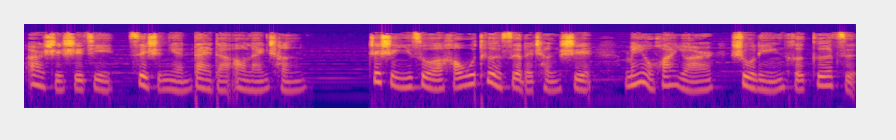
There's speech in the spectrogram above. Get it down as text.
二十世纪四十年代的奥兰城。这是一座毫无特色的城市，没有花园、树林和鸽子，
